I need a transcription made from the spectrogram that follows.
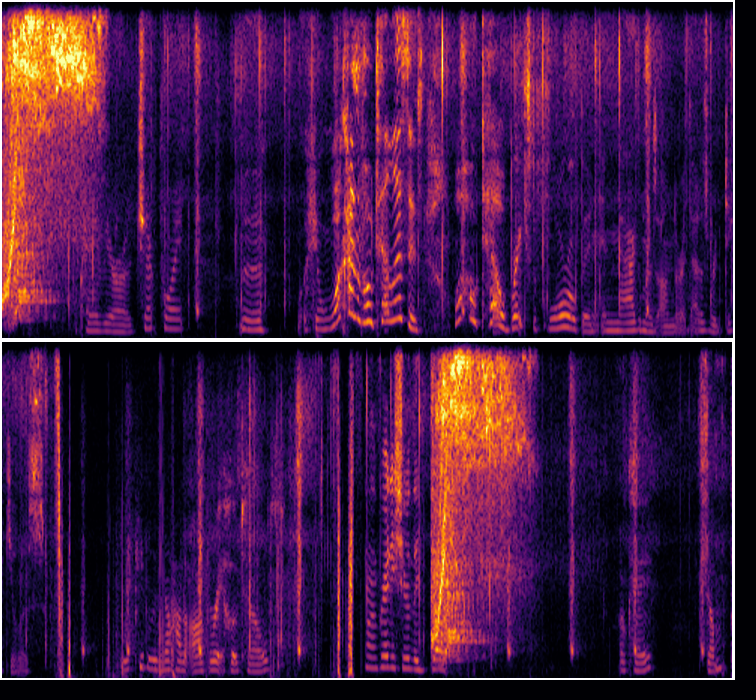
Okay, we are at a checkpoint. Uh, what kind of hotel is this? What hotel breaks the floor open and magma's under it? That is ridiculous. Do people even know how to operate hotels? I'm pretty sure they don't. Okay, jump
